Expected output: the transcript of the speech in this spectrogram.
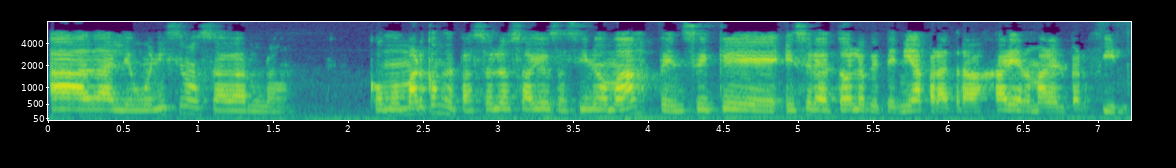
Ah, dale, buenísimo saberlo. Como Marcos me pasó los audios así nomás, pensé que eso era todo lo que tenía para trabajar y armar el perfil.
